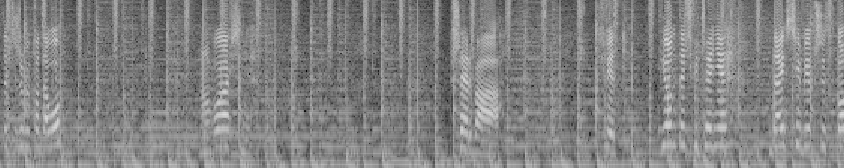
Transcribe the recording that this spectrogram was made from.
Chcecie, żeby padało? No właśnie. Przerwa. Świetnie. Piąte ćwiczenie. Daj z siebie wszystko.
